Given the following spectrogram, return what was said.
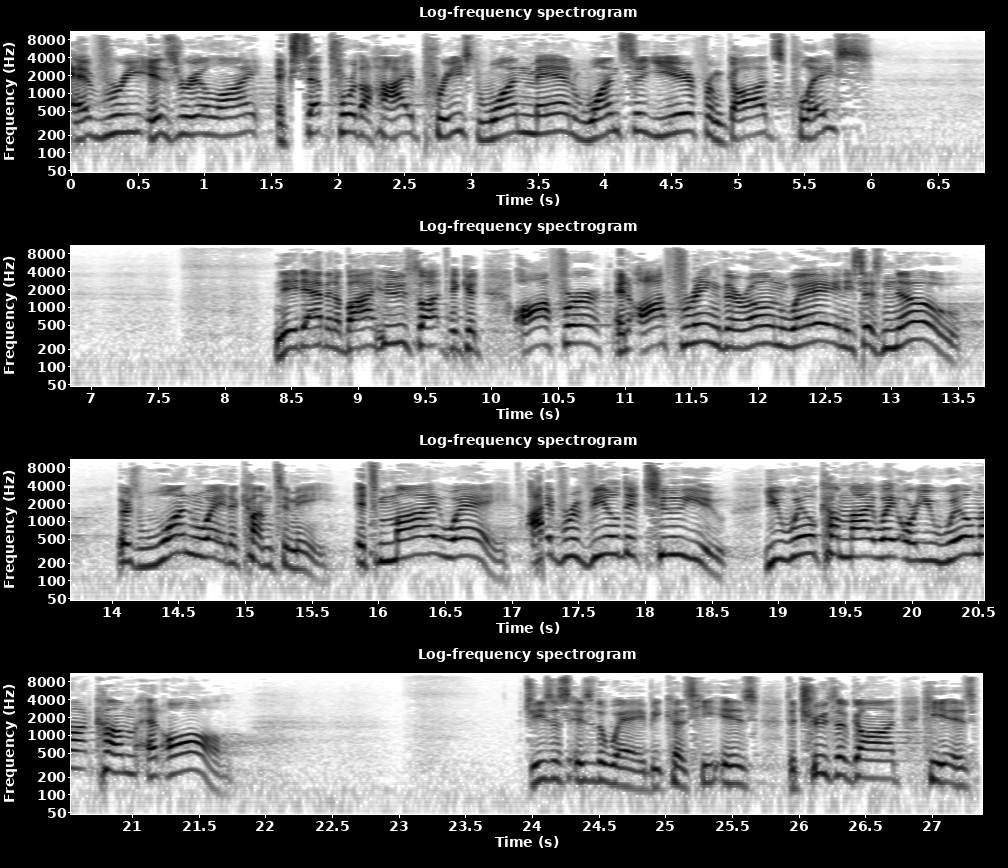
every Israelite except for the high priest, one man once a year from God's place. Nadab and Abihu thought they could offer an offering their own way, and he says, No, there's one way to come to me. It's my way. I've revealed it to you. You will come my way, or you will not come at all. Jesus is the way because he is the truth of God, he is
